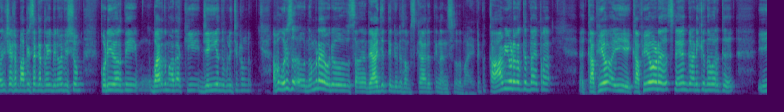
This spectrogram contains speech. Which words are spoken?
അതിനുശേഷം പാർട്ടി സെക്രട്ടറി ബിനോയ് വിശ്വം കൊടി ഉയർത്തി ഭാരത് കി ജയ് എന്ന് വിളിച്ചിട്ടുണ്ട്. അപ്പോൾ ഒരു നമ്മുടെ ഒരു രാജ്യത്തിന്റെ ഒരു സംസ്കാരത്തിനനുസൃതമായിട്ട് ഇപ്പം കാവ്യയോട് ഇവർക്ക് എന്താ ഇത്ര കഫിയോ ഈ കഫിയോട് സ്നേഹം കാണിക്കുന്നവർക്ക് ഈ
